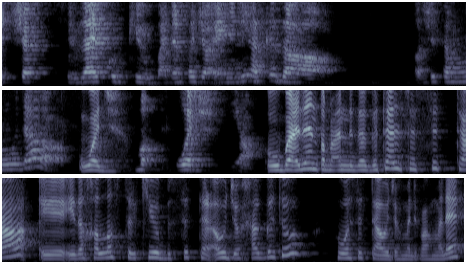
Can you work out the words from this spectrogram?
it shifts في البداية تكون cube بعدين فجأة يعني ليها كذا شو يسموه ده؟ وجه. وجه. يا وبعدين طبعا إذا قتلت الستة إيه، إذا خلصت ال cube الستة الأوجه حقته هو ستة أوجه ماني فاهمة ليه.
